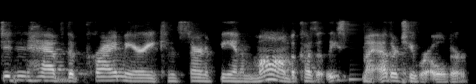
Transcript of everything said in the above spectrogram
didn't have the primary concern of being a mom because at least my other two were older.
